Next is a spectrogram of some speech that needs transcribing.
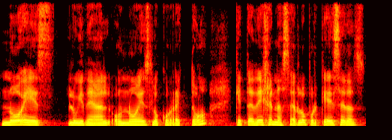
no es lo ideal o no es lo correcto, que te dejen hacerlo porque ese eres,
